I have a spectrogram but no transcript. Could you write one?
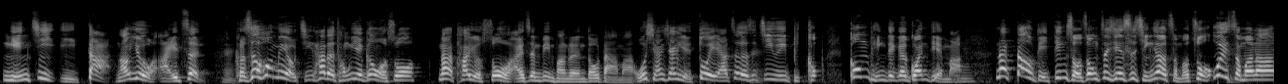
年纪已大，然后又有癌症。可是后面有其他的同业跟我说，那他有说我癌症病房的人都打吗？我想想也对啊，这个是基于公公平的一个观点嘛。那到底丁守中这件事情要怎么做？为什么呢？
